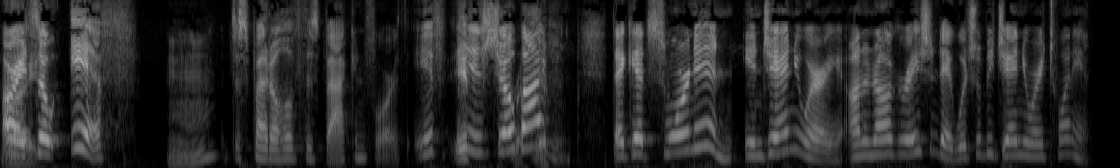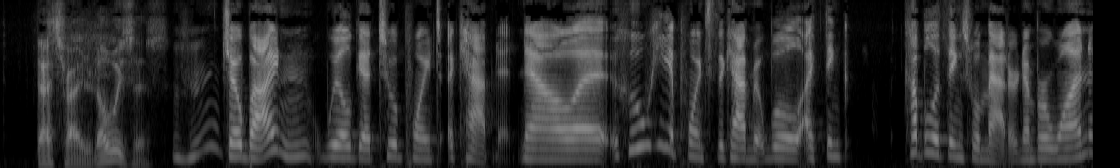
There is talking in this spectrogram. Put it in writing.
All right. right so if Mm-hmm. Despite all of this back and forth, if, if it is Joe Biden if. that gets sworn in in January on inauguration day, which will be January twentieth, That's right. It always is. Mm-hmm. Joe Biden will get to appoint a cabinet. Now, uh, who he appoints the cabinet will, I think, a couple of things will matter. Number one,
